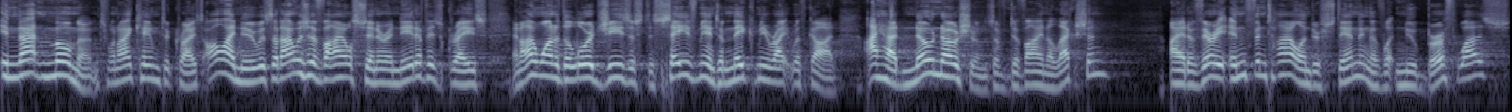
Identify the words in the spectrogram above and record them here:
in that moment, when I came to Christ, all I knew was that I was a vile sinner in need of His grace, and I wanted the Lord Jesus to save me and to make me right with God. I had no notions of divine election. I had a very infantile understanding of what new birth was.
